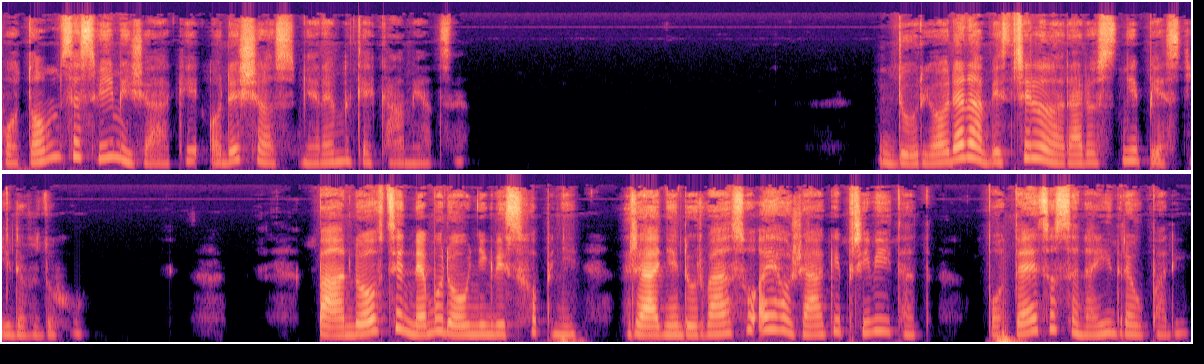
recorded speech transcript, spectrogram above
Potom se svými žáky odešel směrem ke Kámjace. Duryodana vystřelil radostně pěstí do vzduchu. Pándovci nebudou nikdy schopni řádně Durvásu a jeho žáky přivítat, poté, co se nají Draupadý.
